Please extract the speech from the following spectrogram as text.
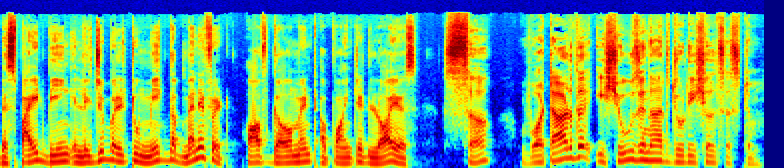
despite being eligible to make the benefit of government appointed lawyers. Sir, what are the issues in our judicial system?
